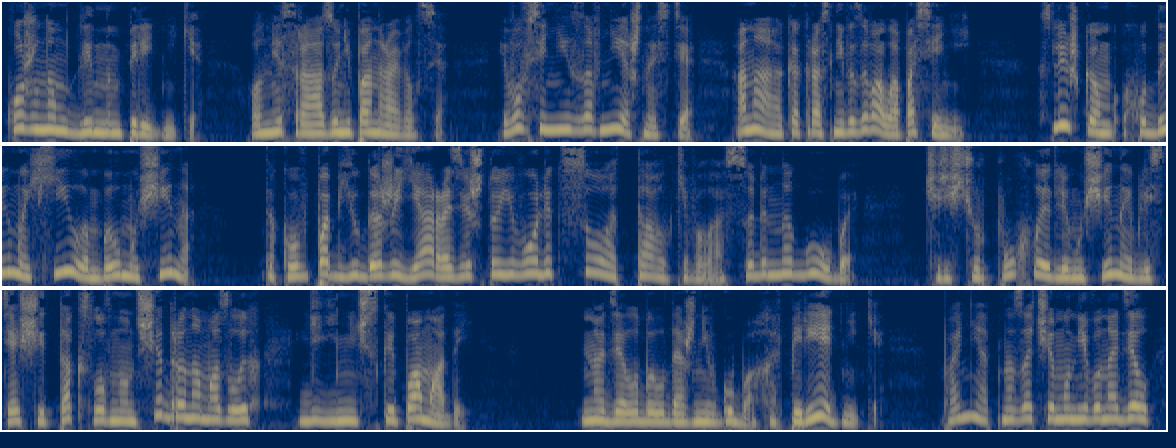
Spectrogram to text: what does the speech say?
кожаном длинном переднике. Он мне сразу не понравился. И вовсе не из-за внешности, она как раз не вызывала опасений. Слишком худым и хилым был мужчина. Такого побью даже я, разве что его лицо отталкивало, особенно губы. Чересчур пухлые для мужчины и блестящие так, словно он щедро намазал их гигиенической помадой. Но дело было даже не в губах, а в переднике. Понятно, зачем он его надел —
